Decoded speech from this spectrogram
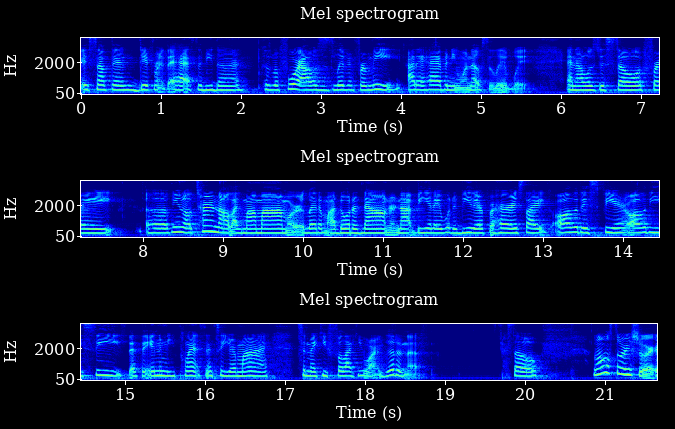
It's something different that has to be done. Because before I was just living for me, I didn't have anyone else to live with. And I was just so afraid of you know turning out like my mom or letting my daughter down or not being able to be there for her. It's like all of this fear all of these seeds that the enemy plants into your mind to make you feel like you aren't good enough. So long story short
